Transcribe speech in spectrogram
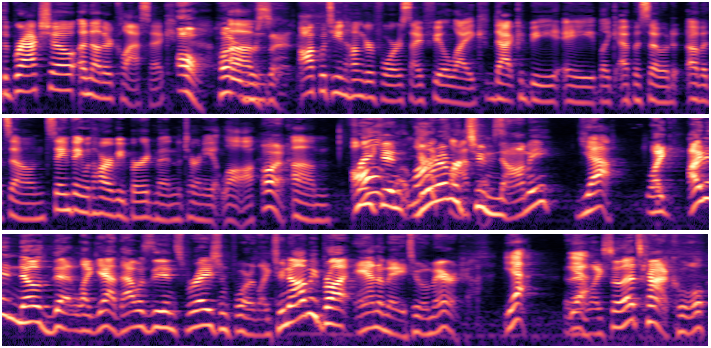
The Brak Show, another classic. Oh, 100 Um, percent. Aqua Teen Hunger Force, I feel like that could be a like episode of its own. Same thing with Harvey Birdman, Attorney at Law. Oh, yeah. Um, Freaking, lot you remember classics. Toonami? Yeah. Like, I didn't know that. Like, yeah, that was the inspiration for it. Like, Toonami brought anime to America. Yeah. And Yeah. I'm like, so that's kind of cool.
